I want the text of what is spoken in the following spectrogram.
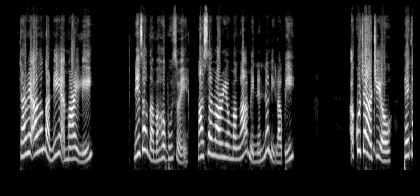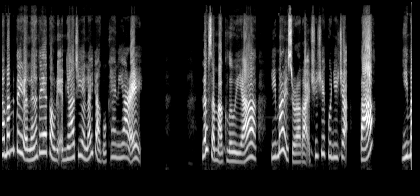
။ဒါတွေအားလုံးကနင်ရဲ့အမားတွေလေ။နေကြောက်တာမဟုတ်ဘူးဆိုရင်ငါဆန်မာရီယိုမှာငါအမေနဲ့နှက်နေလောက်ပြီ။အခုကျတော့ကြည့်အောင် ဘယ်ကမှမသိတဲ့အလန်းသေးကောင်တွေအများကြီးရဲ့လိုက်တာကိုခံနေရတယ်။လောက်ဆန်မကလိုရီယာညီမတွေဆိုတာကအချစ်ချစ်ကူညီကြဘာညီမ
